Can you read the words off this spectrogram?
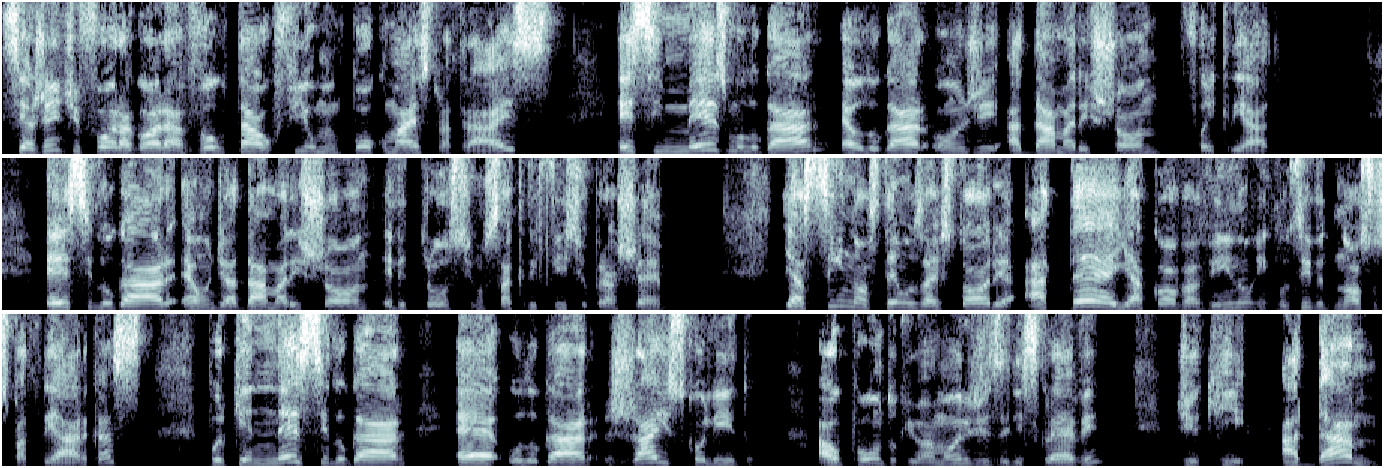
Se a gente for agora voltar o filme um pouco mais para trás, esse mesmo lugar é o lugar onde Adam Arishon foi criado. Esse lugar é onde Adam Arishon ele trouxe um sacrifício para Hashem. E assim nós temos a história até Yaakov Avino, inclusive dos nossos patriarcas, porque nesse lugar é o lugar já escolhido, ao ponto que Maimonides escreve de que Adam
